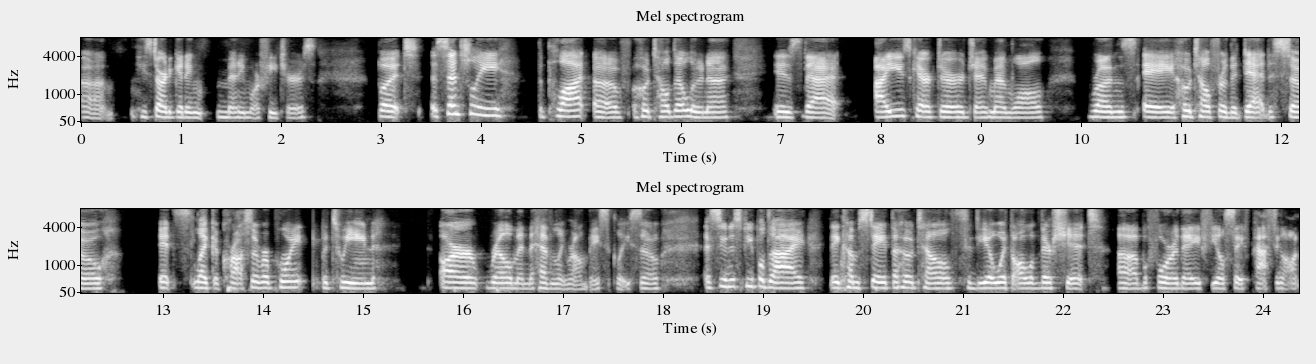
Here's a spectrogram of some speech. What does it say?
Um, he started getting many more features. But essentially, the plot of Hotel Del Luna is that IU's character, Jang Man Wol, runs a hotel for the dead. So it's like a crossover point between our realm and the heavenly realm, basically. So as soon as people die, they come stay at the hotel to deal with all of their shit uh, before they feel safe passing on,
